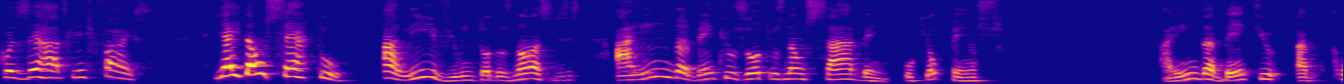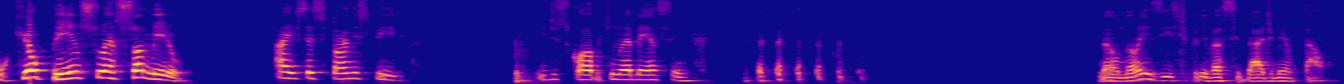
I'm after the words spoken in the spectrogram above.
coisas erradas que a gente faz. E aí dá um certo alívio em todos nós, diz ainda bem que os outros não sabem o que eu penso. Ainda bem que a, o que eu penso é só meu. Aí você se torna espírita e descobre que não é bem assim. Não, não existe privacidade mental.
